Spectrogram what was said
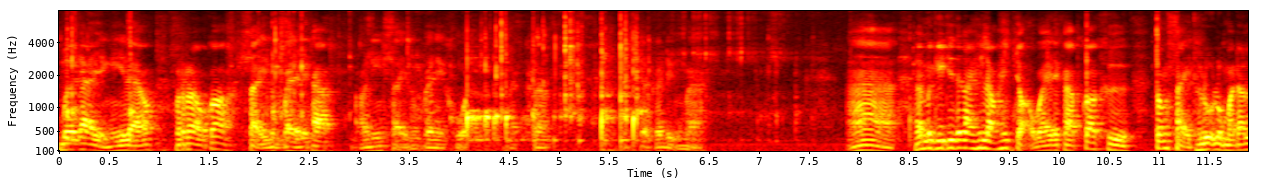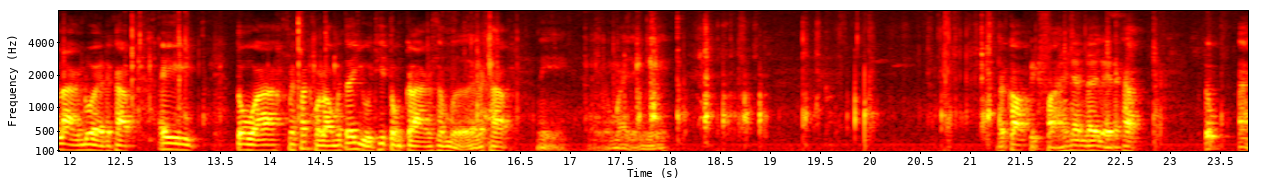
เมื่อได้อย่างนี้แล้ว เราก็ใส่ลงไปเลยครับ เอานี้ใส่ลงไปในขวดนะครับแล้วก็ดึงมาอ่าแล้วเมื่อกี้ที่ด้านล่างที่เราให้เจาะไว้นะครับ ก็คือต้องใส่ทะลุลงมาด้านล่างด้วยนะครับไอตัวไม้พัดของเรามันจะอยู่ที่ตรงกลางเสมอนะครับ นี่ลงมาอย่างนี้ แล้วก็ปิดฝาให้แน่นได้เลยนะครับปึ๊บอ่า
